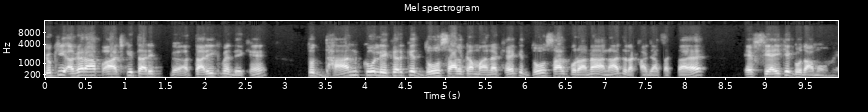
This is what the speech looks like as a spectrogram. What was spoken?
क्योंकि अगर आप आज की तारीख तारीख में देखें तो धान को लेकर के दो साल का मानक है कि दो साल पुराना अनाज रखा जा सकता है एफसीआई के गोदामों में।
